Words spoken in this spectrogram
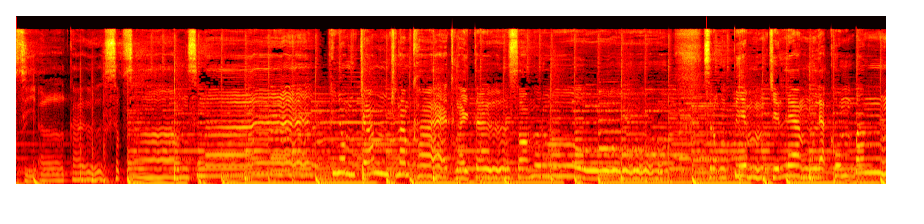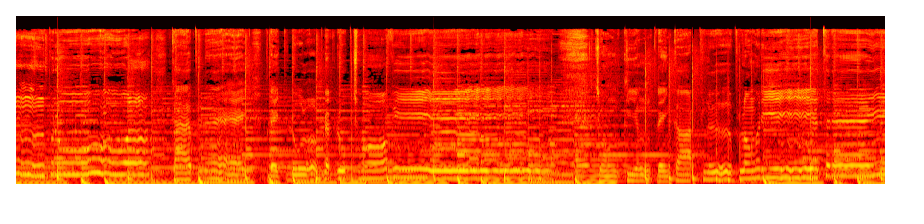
90សាងស្នេហ៍ខ្ញុំចាំឆ្នាំខែថ្ងៃទៅសំរួស្រុកពីមជាលៀងលាក់ឃុំបឹងព្រួលកែភ្នែកផ្ដេកផ្ដួលផ្ដិតរូបឈរវីចងគៀងប្រេងកាតភ្លឺផ្លងរីត្រី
